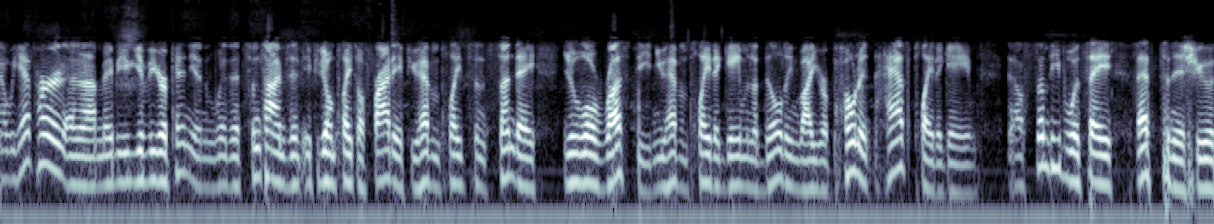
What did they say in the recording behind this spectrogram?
Now we have heard, and uh, maybe you give your opinion with it. Sometimes, if, if you don't play till Friday, if you haven't played since Sunday, you're a little rusty, and you haven't played a game in the building while your opponent has played a game. Now, some people would say that's an issue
